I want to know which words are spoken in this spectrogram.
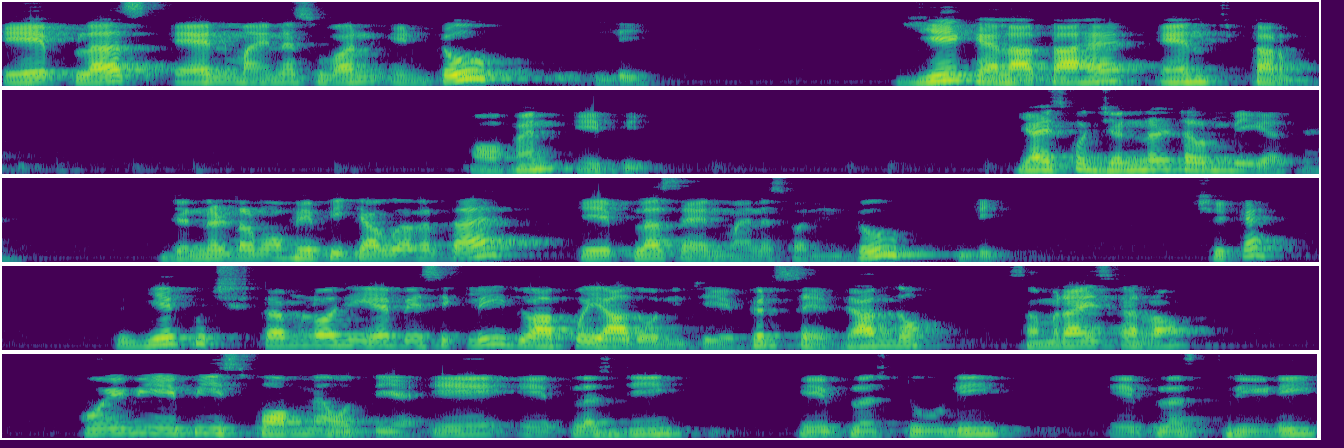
A plus N minus one into D ये कहलाता है nth term of an AP या इसको जनरल टर्म भी कहते हैं। जनरल टर्म ऑफ़ एपी क्या हुआ करता है? A plus N minus one into D ठीक है? तो ये कुछ टर्मोलॉजी है बेसिकली जो आपको याद होनी चाहिए। फिर से ध्यान दो। समराइज कर रहा हूँ। कोई भी एपी इस फॉर्म में होती है। A A plus D A plus two D A plus three D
